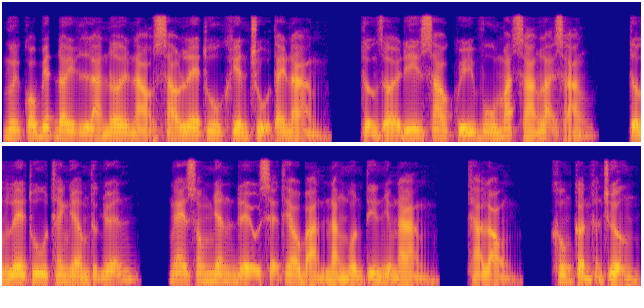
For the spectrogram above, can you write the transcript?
ngươi có biết đây là nơi nào sao Lê Thu khiên trụ tay nàng, tưởng rời đi sao quý vu mắt sáng lại sáng, tưởng Lê Thu thanh âm thực nhuyễn, nghe xong nhân đều sẽ theo bản năng muốn tín nhiệm nàng, thả lỏng, không cần khẩn trương,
